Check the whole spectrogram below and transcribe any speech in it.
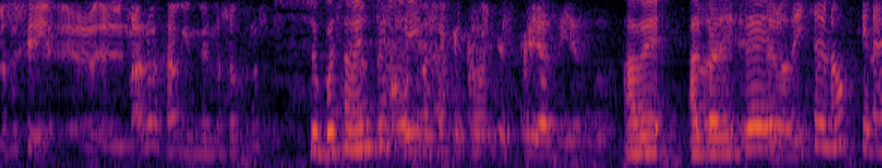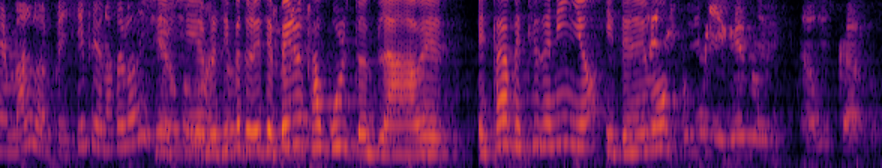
No sé si el, el malo es alguien de nosotros. Supuestamente sí. No sé qué coño estoy haciendo. A ver, al Te lo parecer. dice, ¿no? ¿Quién es el malo? Al principio no te lo dice. Sí, ¿o sí, al principio te lo dice, pero está oculto, en plan, a ver, está vestido de niño y No sé tenemos. ni cómo llegué a un carro.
